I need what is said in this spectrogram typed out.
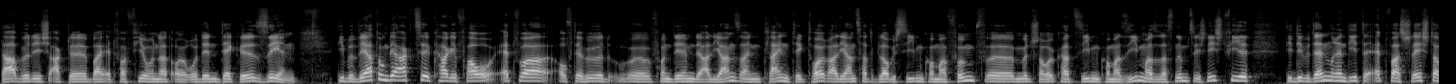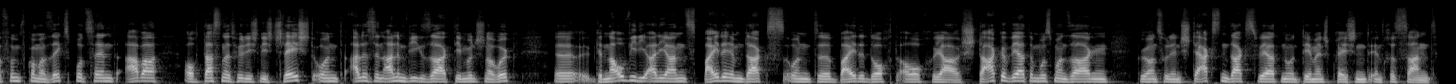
da würde ich aktuell bei etwa 400 Euro den Deckel sehen. Die Bewertung der Aktie KGV etwa auf der Höhe äh, von dem der Allianz, einen kleinen Tick teurer. Allianz hatte glaube ich 7,5, äh, Münchner Rück hat 7,7, also das nimmt sich nicht viel. Die Dividendenrendite etwas schlechter, 5,6 Prozent, aber auch das natürlich nicht schlecht und alles in allem, wie gesagt, die Münchner Rück, äh, genau wie die Allianz, beide im DAX und beide dort auch ja, starke Werte, muss man sagen, gehören zu den stärksten DAX-Werten und dementsprechend interessant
